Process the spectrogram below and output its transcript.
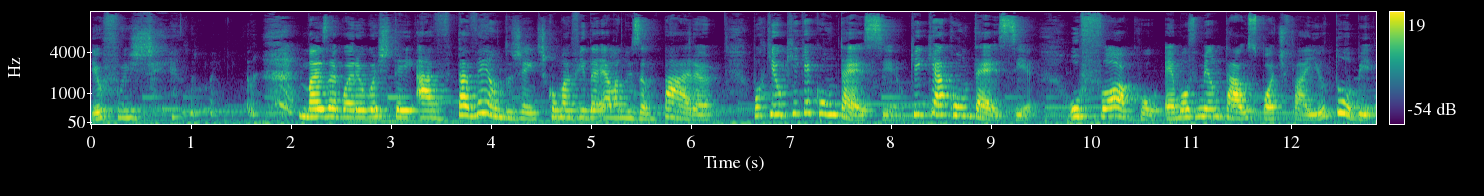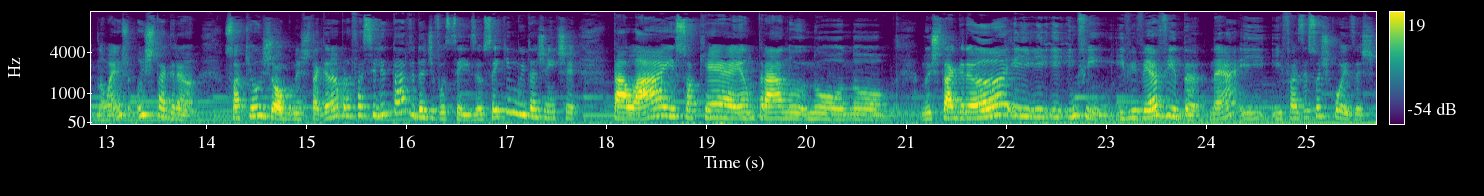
Eu fui genuína. Mas agora eu gostei. Ah, tá vendo, gente, como a vida ela nos ampara? Porque o que que acontece? O que que acontece? O foco é movimentar o Spotify e o YouTube, não é o Instagram. Só que eu jogo no Instagram para facilitar a vida de vocês. Eu sei que muita gente tá lá e só quer entrar no, no, no, no Instagram e, e, enfim, e viver a vida, né? E, e fazer suas coisas.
